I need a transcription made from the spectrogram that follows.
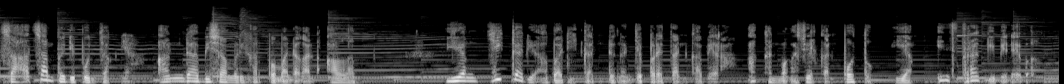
Saat sampai di puncaknya, Anda bisa melihat pemandangan alam yang jika diabadikan dengan jepretan kamera akan menghasilkan foto yang instagramable.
